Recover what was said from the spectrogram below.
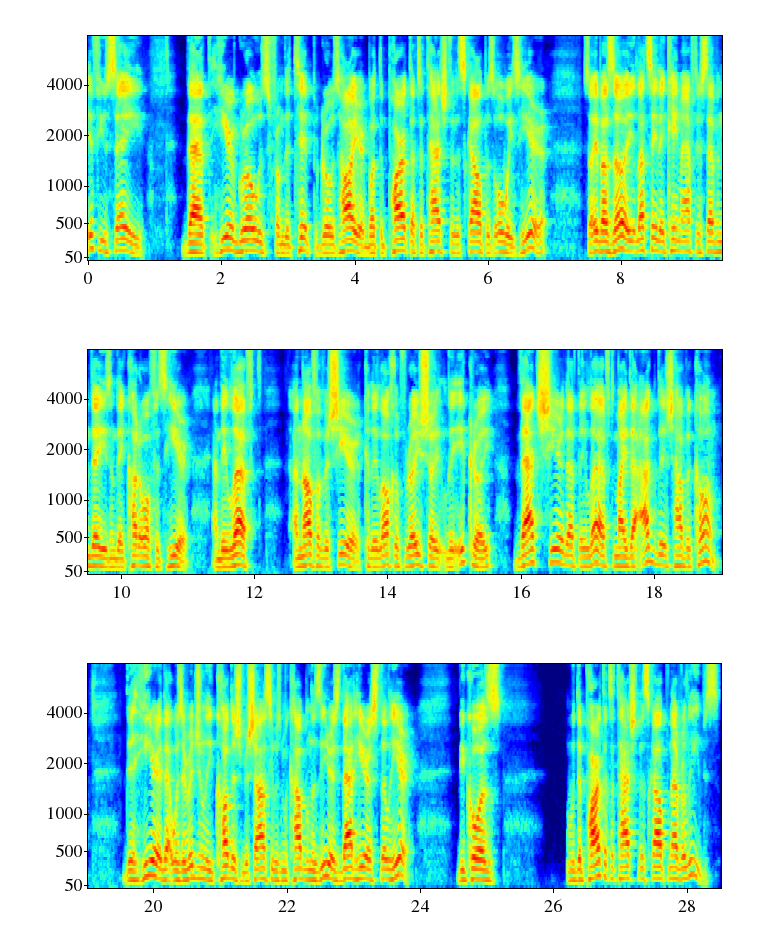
if you say that here grows from the tip, grows higher, but the part that's attached to the scalp is always here, So Ibazoi, let's say they came after seven days and they cut off his hair and they left enough of a shear, that shear that they left, my da'agdish havikom. The hair that was originally Kaddish B'Shasi was Makabal Naziris, that hair is still here. Because the part that's attached to the scalp never leaves.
